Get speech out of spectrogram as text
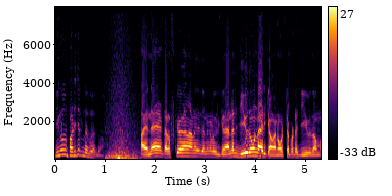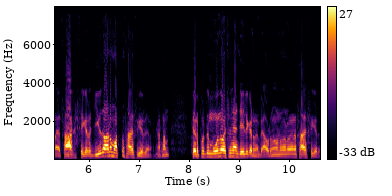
നിങ്ങൾ പഠിച്ചിട്ടുണ്ട് ആ എന്നെ ടെറസ്ക്യോ എന്നാണ് ജനങ്ങൾ വിളിക്കുന്നത്. എന്റെ ജീവിതം കൊണ്ടായിരിക്കാം. അങ്ങനെ ഒറ്റപ്പെട്ട ജീവിതം സാഹസികത. ജീവിതമാണ് മൊത്തം സാഹസികതയാണ്. കാരണം ചെറുപ്പത്തിൽ മൂന്ന് വയസ്സിൽ ഞാൻ ജയിലിൽ കിടന്നുണ്ട് അവിടെ നിന്ന് സാഹസികത.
